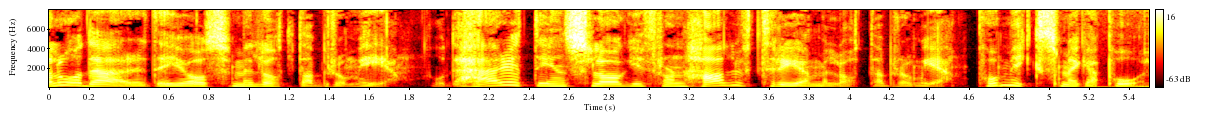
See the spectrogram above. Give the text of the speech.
Hallå där, det är jag som är Lotta Bromé och det här är ett inslag från Halv tre med Lotta Bromé på Mix Megapol.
